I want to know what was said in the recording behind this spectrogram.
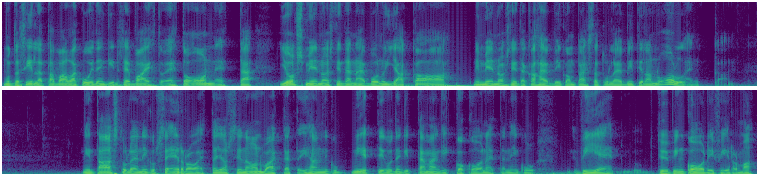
Mutta sillä tavalla kuitenkin se vaihtoehto on, että jos mie en olisi niitä näin voinut jakaa, niin mie en olisi niitä kahden viikon päästä tulevia tilannut ollenkaan. Niin taas tulee niinku se ero, että jos siinä on vaikka, että ihan niinku miettii kuitenkin tämänkin kokoon, että niinku vie tyypin koodifirma,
